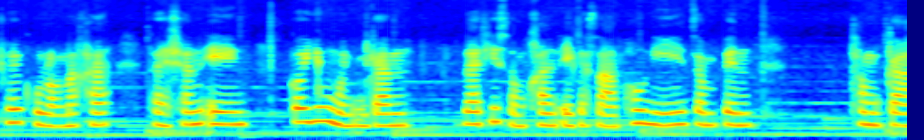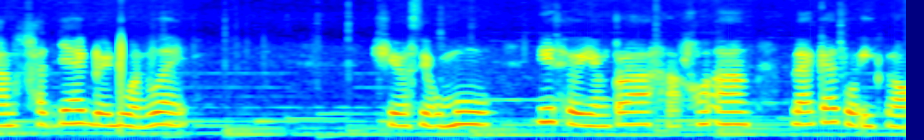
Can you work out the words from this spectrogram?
ช่วยคุณหรอกนะคะ แต่ฉันเองก็ยุ่งเหมือนกัน และที่สำคัญเอกสารพวกนี้จำเป็นทำการคัดแยกโดยด่วนด้วย เชียวเสี่ยวมู่นี่เธอยังกล้าหาข้ออ้าง และแก้ตัวอีกเหรอ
